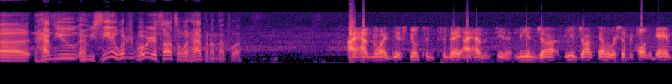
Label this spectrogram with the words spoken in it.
Uh, have you have you seen it? What, what were your thoughts on what happened on that play? I have no idea. Still to today, I haven't seen it. Me and John, me and John Taylor were sitting there calling the game,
